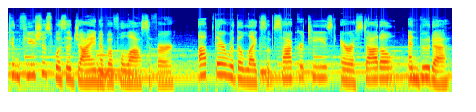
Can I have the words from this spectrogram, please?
Confucius was a giant of a philosopher, up there with the likes of Socrates, Aristotle, and Buddha.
